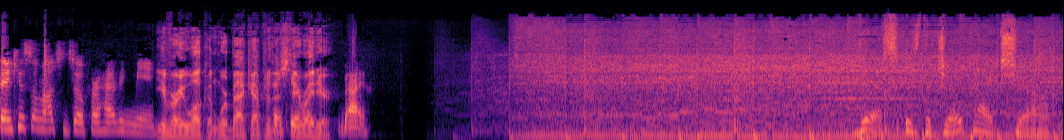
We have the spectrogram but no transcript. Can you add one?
Thank you so much, Joe, for having me. You're very welcome. We're back after this. Thank Stay you. right here. Bye. This is the Joe Pags Show.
